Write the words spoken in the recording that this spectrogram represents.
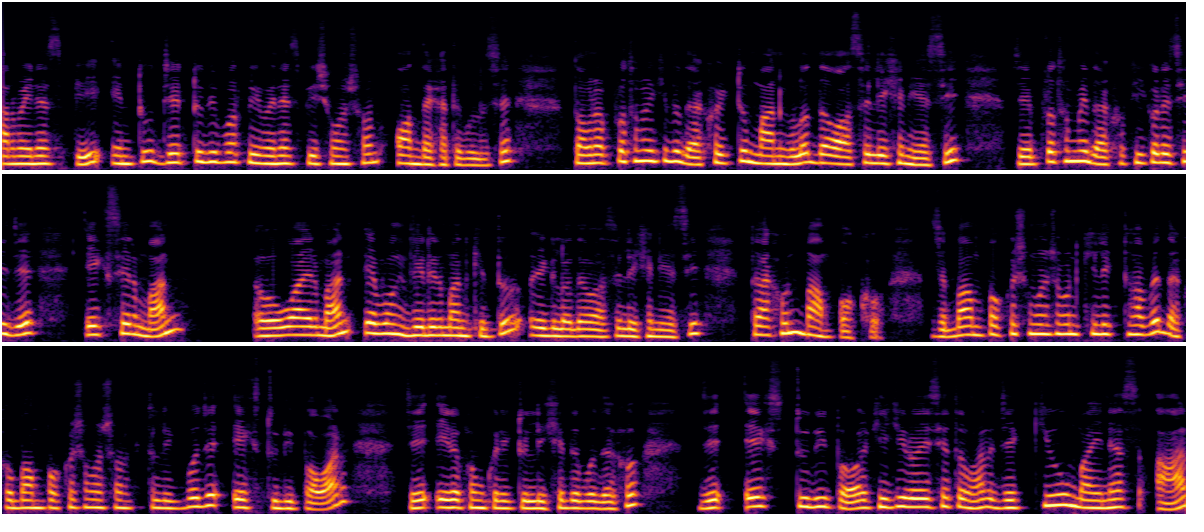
r minus p into z to the power p minus p সমান সমান অন দেখাতে বলেছে। তো আমরা প্রথমে কিন্তু দেখো একটু মানগুলো দেওয়া আছে, লিখে নিয়েছি। যে প্রথমে দেখো কি করেছি যে এক্সের মান ওয়াই এর মান এবং জেড এর মান কিন্তু এগুলো দেওয়া আছে, লিখে নিয়েছি। তো এখন বাম পক্ষ। আচ্ছা বাম পক্ষ সমান সমান কি লিখতে হবে? দেখো, বাম পক্ষ সমান সমান কিন্তু লিখব যে এক্স টু দি পাওয়ার যে এরকম করে একটু লিখে দেবো, দেখো। যে এক্স টু দি পাওয়ার কি কি রয়েছে তোমার? যে কিউ মাইনাস আর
